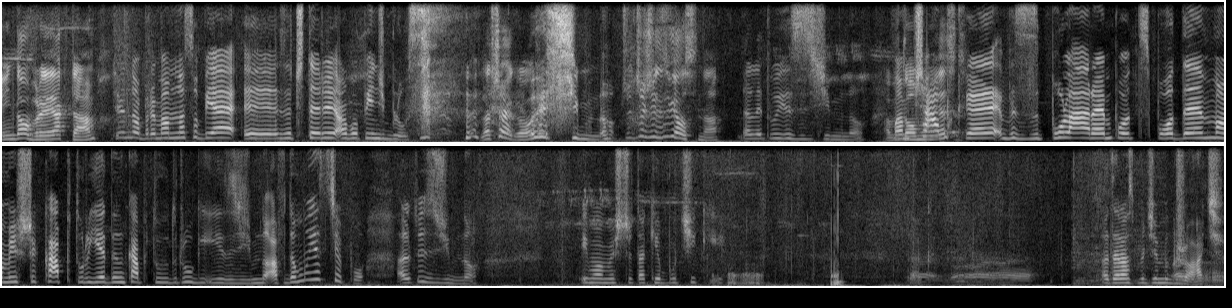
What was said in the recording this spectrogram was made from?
Dzień dobry, jak tam? Dzień dobry, mam na sobie y, ze 4 albo 5 bluz. Dlaczego? Bo jest zimno, Przecież jest wiosna. ale tu jest zimno. A w Mam domu czapkę z polarem pod spodem, mam jeszcze kaptur jeden, kaptur drugi i jest zimno, a w domu jest ciepło, ale tu jest zimno. I mam jeszcze takie buciki. Tak. A teraz będziemy grzać.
